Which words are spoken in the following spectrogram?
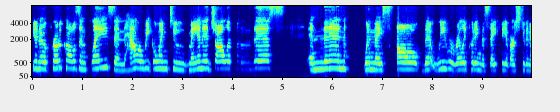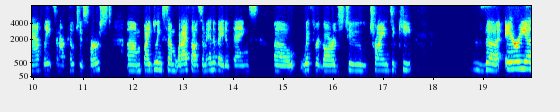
you know, protocols in place and how are we going to manage all of this? And then when they saw that we were really putting the safety of our student athletes and our coaches first um, by doing some what I thought some innovative things uh, with regards to trying to keep the area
